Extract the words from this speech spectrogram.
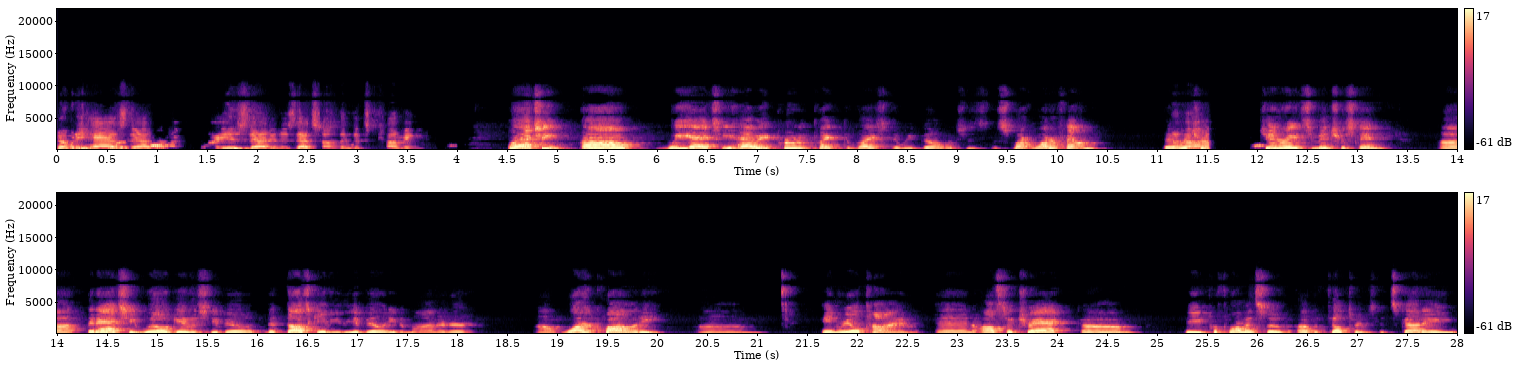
nobody has that. Why is that, and is that something that's coming? Well, actually, uh, we actually have a prototype device that we built, which is the smart water fountain that we're Uh-huh. trying to generate some interest in. Uh, that actually will give us the ability, that does give you the ability to monitor uh, water quality um, in real time and also track um, the performance of, of the filters. It's got a,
